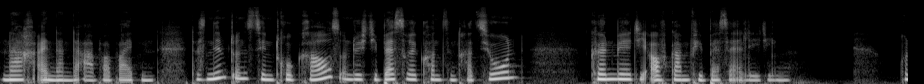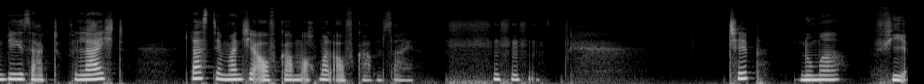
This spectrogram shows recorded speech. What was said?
nacheinander abarbeiten. Das nimmt uns den Druck raus und durch die bessere Konzentration können wir die Aufgaben viel besser erledigen. Und wie gesagt, vielleicht lasst dir manche Aufgaben auch mal Aufgaben sein. Tipp Nummer 4.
